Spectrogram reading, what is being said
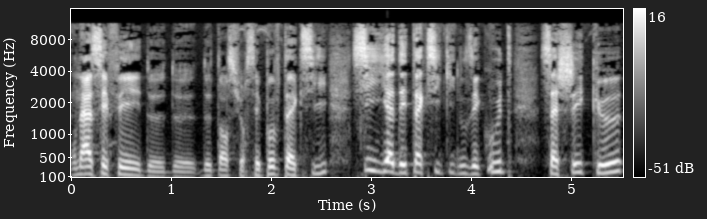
On a assez fait de, de, de temps sur ces pauvres taxis. S'il y a des taxis qui nous écoutent sachez que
